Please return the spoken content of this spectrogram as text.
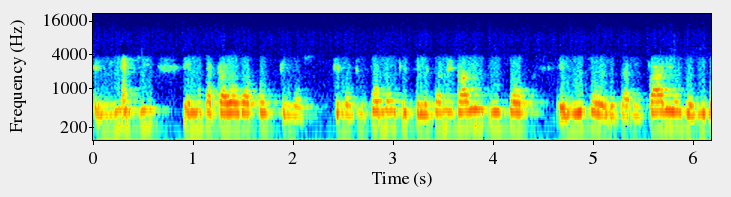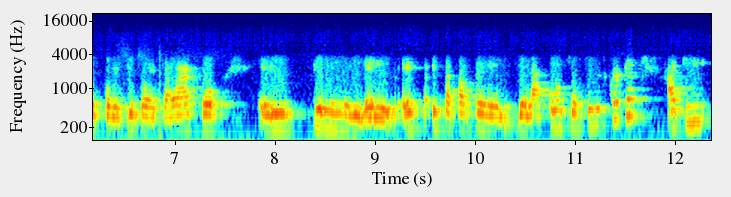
en INEGI datos que nos que nos informan que se les ha negado incluso el uso de los sanitarios debido por el tipo de trabajo, el, tienen el, esta, parte del, del, acoso. Entonces creo que aquí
